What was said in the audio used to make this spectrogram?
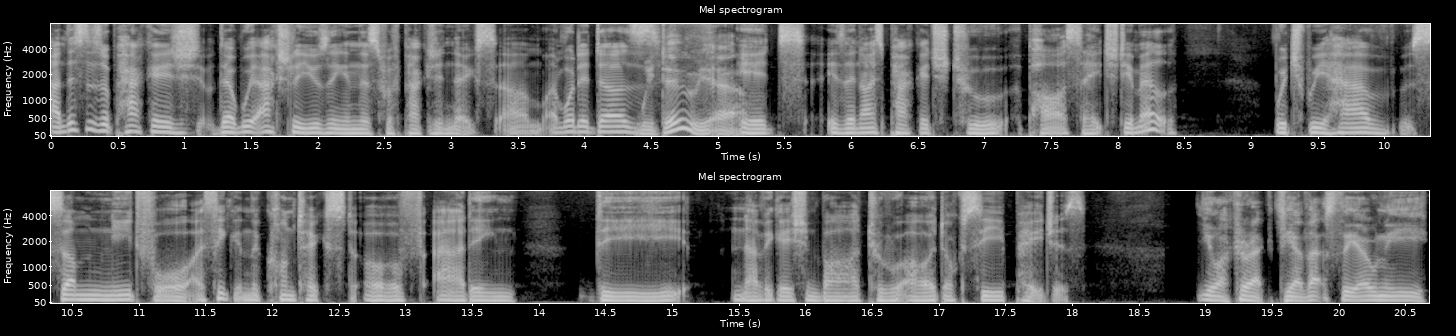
and this is a package that we're actually using in the Swift Package Index. Um, and what it does, We do, yeah. it is a nice package to parse HTML, which we have some need for, I think, in the context of adding the navigation bar to our DocC pages. You are correct. Yeah, that's the only.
